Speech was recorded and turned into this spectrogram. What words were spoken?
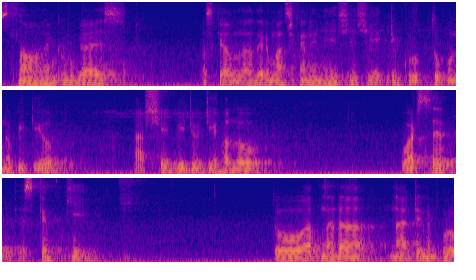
আসসালামু আলাইকুম গাইস আজকে আপনাদের মাঝখানে নিয়ে এসেছি একটি গুরুত্বপূর্ণ ভিডিও আর সেই ভিডিওটি হলো হোয়াটসঅ্যাপ স্ক্যাম কি? তো আপনারা না টেনে পুরো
